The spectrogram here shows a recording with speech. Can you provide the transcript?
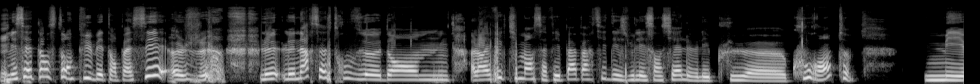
Mais cet instant pub étant passé, euh, je... le, le, nard, ça se trouve euh, dans. Alors effectivement, ça fait pas partie des huiles essentielles les plus euh, courantes. Mais,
